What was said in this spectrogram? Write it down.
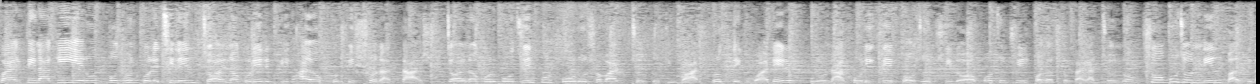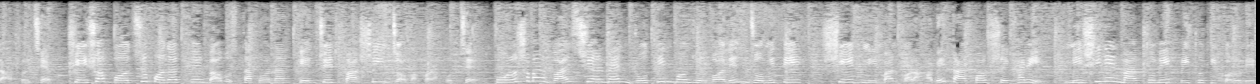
কয়েকদিন আগেই এর উদ্বোধন করেছিলেন জয়নগরের বিধায়ক বিশ্বনাথ দাস। জয়নগর মজিলপুর পৌরসভার চোদ্দটি ওয়ার্ড। প্রত্যেক ওয়ার্ডের পুরো নাগরিকদের পচনশীল অপচনশীল পদার্থ ফেলার জন্য সবুজ ও নীল বালতি দেওয়া হয়েছে। সেই সব বজ্র পদার্থের ব্যবস্থাপনা কেন্দ্রের পাশেই জমা করা হচ্ছে। পৌরসভার ভাইস চেয়ারম্যান রথিন মণ্ডল বলেন, জমিতে শেড নির্মাণ করা হবে, তারপর সেখানে মেশিনের মাধ্যমে পৃথকীকরণের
